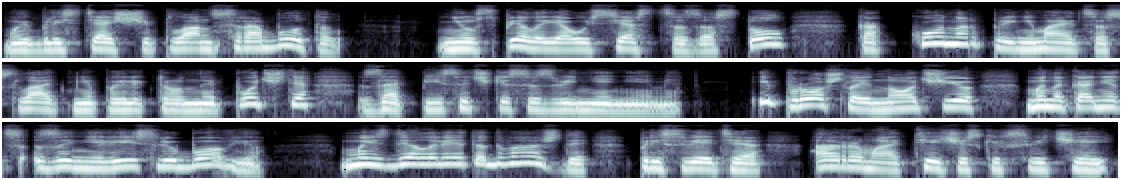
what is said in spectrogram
мой блестящий план сработал. Не успела я усесться за стол, как Конор принимается слать мне по электронной почте записочки с извинениями. И прошлой ночью мы, наконец, занялись любовью. Мы сделали это дважды при свете ароматических свечей.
